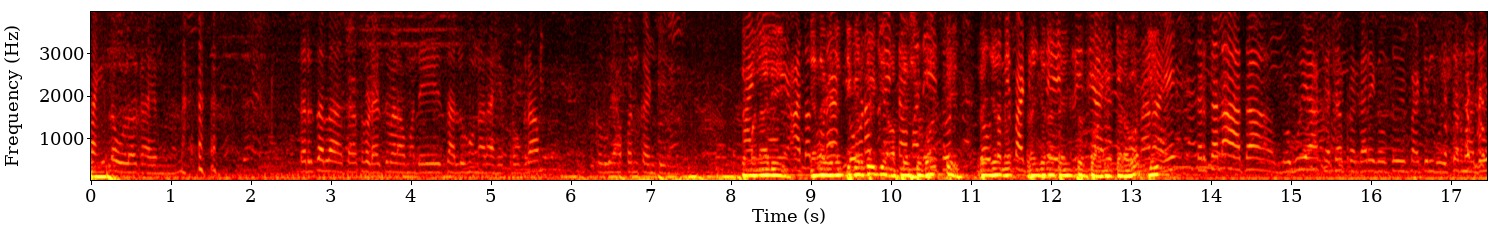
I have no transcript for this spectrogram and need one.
सांगितलं ओळख आहे म्हणून. तर चला आता थोड्याच वेळामध्ये चालू होणार आहे प्रोग्राम. करूया आपण कंटिन्यू आणि आता थोड्या दोनच मिनिटांमध्ये इथून गौतमी पाटीलची एंट्री जी आहे ती होणार आहे. तर चला आता बघूया कशा प्रकारे गौतमी पाटील बोईसरमध्ये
